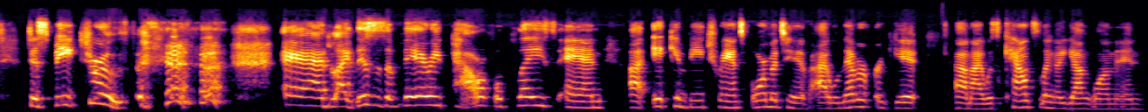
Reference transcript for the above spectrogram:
to speak truth. and like, this is a very powerful place and uh, it can be transformative. I will never forget, um, I was counseling a young woman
